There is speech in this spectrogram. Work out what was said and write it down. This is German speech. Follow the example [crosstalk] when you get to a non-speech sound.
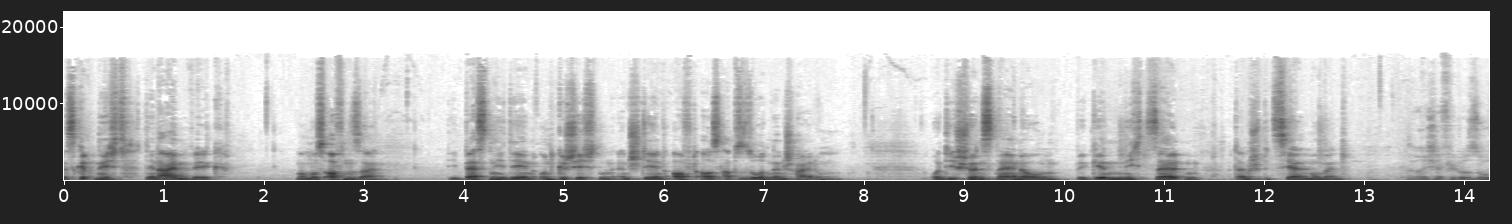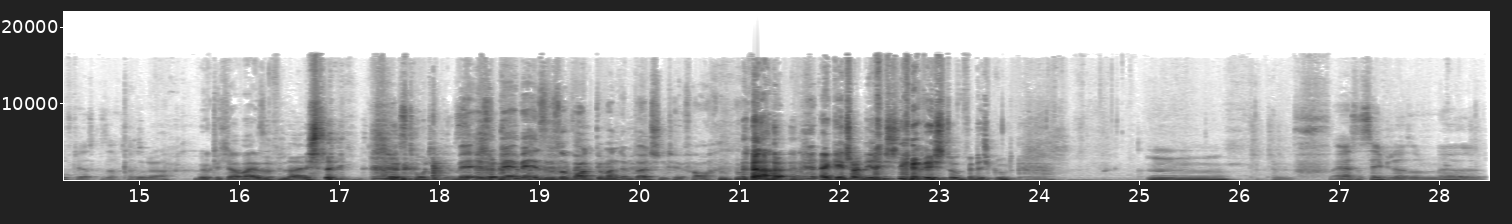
Es gibt nicht den einen Weg. Man muss offen sein. Die besten Ideen und Geschichten entstehen oft aus absurden Entscheidungen. Und die schönsten Erinnerungen beginnen nicht selten mit einem speziellen Moment. So ein richtiger Philosoph, der das gesagt hat. Oder? Möglicherweise vielleicht. Aristoteles. Wer ist, wer, wer ist denn so wortgewandt im deutschen TV? [laughs] er geht schon in die richtige Richtung, finde ich gut. Mm, pff, ja, es ist safe wieder so, ne?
